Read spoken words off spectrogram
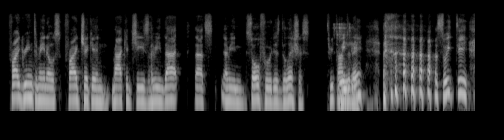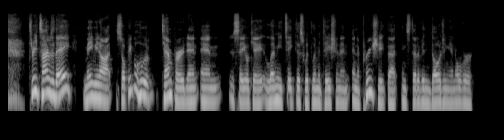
Fried green tomatoes, fried chicken, mac and cheese. I mean that that's I mean soul food is delicious three times Sweet a day. Sweet tea, three times a day, maybe not. So people who have tempered and and say, okay, let me take this with limitation and and appreciate that instead of indulging in over.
